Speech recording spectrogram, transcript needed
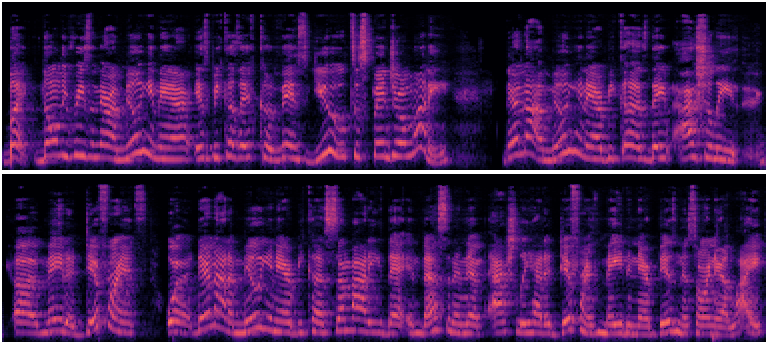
But the only reason they're a millionaire is because they've convinced you to spend your money. They're not a millionaire because they've actually uh, made a difference or they're not a millionaire because somebody that invested in them actually had a difference made in their business or in their life.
